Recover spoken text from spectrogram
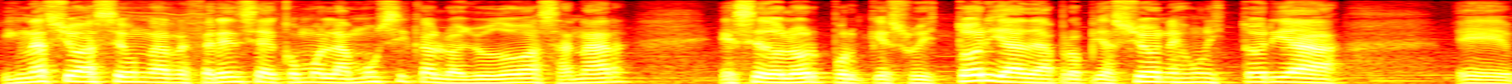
Ignacio hace una referencia de cómo la música lo ayudó a sanar ese dolor porque su historia de apropiación es una historia, eh,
